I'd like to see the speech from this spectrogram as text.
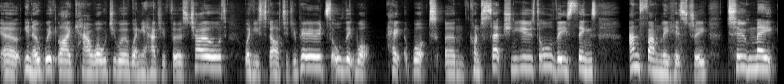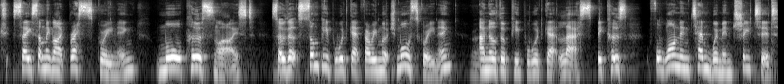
uh, you know, with like how old you were when you had your first child, when you started your periods, all the what what um, contraception you used, all these things, and family history to make, say, something like breast screening more personalised, so that some people would get very much more screening right. and other people would get less, because for one in ten women treated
